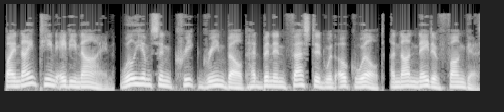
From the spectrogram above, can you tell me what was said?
By 1989, Williamson Creek Greenbelt had been infested with oak wilt, a non-native fungus.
